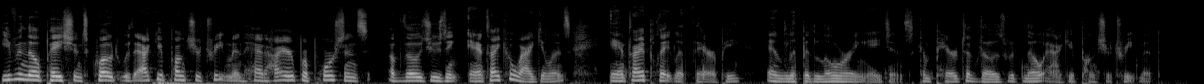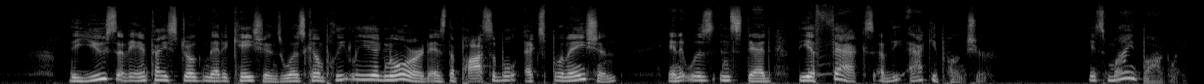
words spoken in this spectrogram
Even though patients, quote, with acupuncture treatment had higher proportions of those using anticoagulants, antiplatelet therapy, and lipid lowering agents compared to those with no acupuncture treatment. The use of anti stroke medications was completely ignored as the possible explanation, and it was instead the effects of the acupuncture. It's mind boggling.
